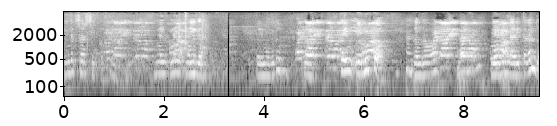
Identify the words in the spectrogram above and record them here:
ಹಿಂದಕ್ಕೆ ಸರ್ ಸಿಕ್ಕು. ಈಗ. ಕೈ ಮುಗಿದು. ಕೈ ಮುಟ್ಟು. ಗಂಗವ್ವ ನೀರಿನ ದಾರಿ ತಗೊಂಡು.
